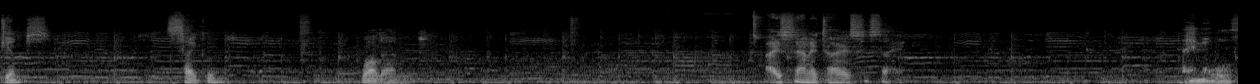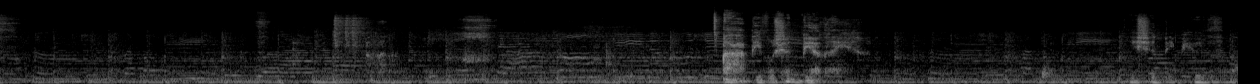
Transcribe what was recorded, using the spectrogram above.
Gimps, psychos, wild animals. I sanitize society. I am a wolf. Ah, people shouldn't be ugly. They should be beautiful.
